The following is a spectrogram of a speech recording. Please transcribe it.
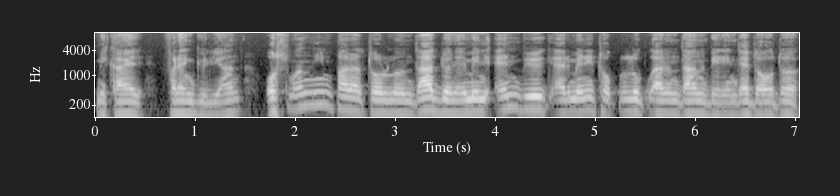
Mikael Frengülyan, Osmanlı İmparatorluğu'nda dönemin en büyük Ermeni topluluklarından birinde doğdu.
